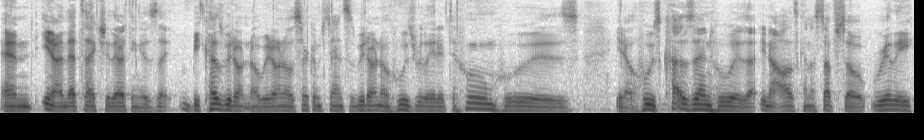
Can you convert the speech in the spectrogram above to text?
And you know, and that's actually the other thing is that because we don't know, we don't know the circumstances, we don't know who's related to whom, who is, you know, whose cousin, who is, you know, all this kind of stuff. So really,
